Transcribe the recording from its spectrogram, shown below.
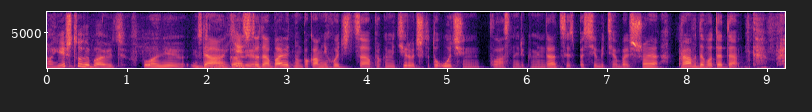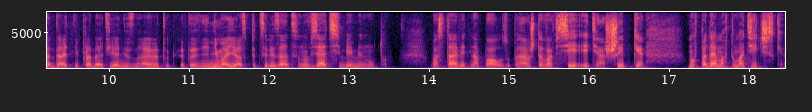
А есть что добавить в плане Да, инструментария? есть что добавить, но пока мне хочется прокомментировать, что это очень классные рекомендации. Спасибо тебе большое. Правда, вот это продать, не продать, я не знаю, это, это не, не моя специализация, но взять себе минуту, поставить на паузу, потому что во все эти ошибки мы впадаем автоматически.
